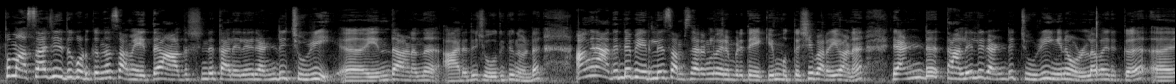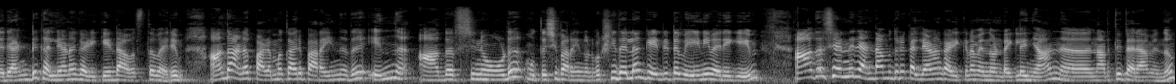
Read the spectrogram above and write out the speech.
അപ്പൊ മസാജ് ചെയ്ത് കൊടുക്കുന്ന സമയത്ത് ആദർശിന്റെ തലയിലെ രണ്ട് ചുഴി എന്താണെന്ന് ആരതി ചോദിക്കുന്നുണ്ട്. അങ്ങനെ അതിന്റെ പേരിൽ സംസാരങ്ങൾ വരുമ്പോഴത്തേക്കും മുത്തശ്ശി പറയുവാണ് രണ്ട് തലയിൽ രണ്ട് ചുഴി ഇങ്ങനെ ഉള്ളവർക്ക് രണ്ട് കല്യാണം കഴിക്കേണ്ട അവസ്ഥ വരും. അതാണ് പഴമക്കാർ പറയുന്നത് എന്ന് ആദർശിനോട് മുത്തശ്ശി പറയുന്നുണ്ട്. പക്ഷെ ഇതെല്ലാം കേട്ടിട്ട് വേണി വരികയും ആദർശന് രണ്ടാമതൊരു കല്യാണം കഴിക്കണം എന്നുണ്ടെങ്കിൽ ഞാൻ നടത്തി തരാമെന്നും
